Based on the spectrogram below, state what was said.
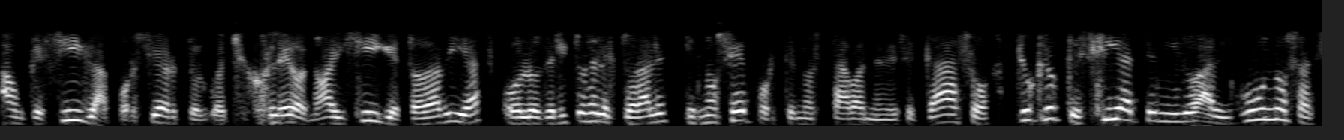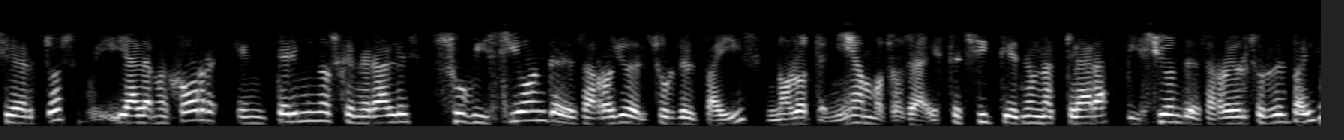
aunque siga, por cierto, el huachicoleo, ¿no? Ahí sigue todavía, o los delitos electorales, que no sé por qué no estaban en ese caso. Yo creo que sí ha tenido algunos aciertos y a lo mejor en términos generales su visión de desarrollo del sur del país, no lo teníamos, o sea, este sí tiene una clara visión de desarrollo del sur del país,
